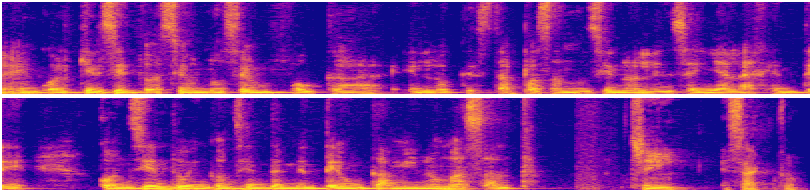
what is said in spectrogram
en cualquier situación no se enfoca en lo que está pasando, sino le enseña a la gente consciente o inconscientemente un camino más alto. Sí, exacto,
